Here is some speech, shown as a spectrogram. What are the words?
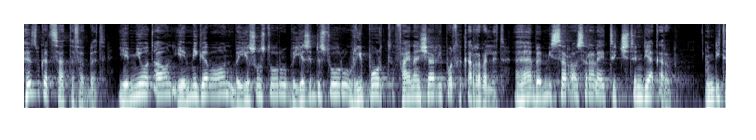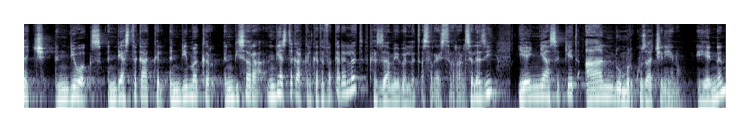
ህዝብ ከተሳተፈበት የሚወጣውን የሚገባውን በየሶስት ወሩ በየስድስት ወሩ ሪፖርት financial report ከቀረበለት በሚሰራው ስራ ላይ ትችት እንዲያቀርብ እንዲተች፣ እንዲወቅስ፣ እንዲያስተካክል፣ እንዲመክር፣ እንዲሰራ፣ እንዲያስተካክል ከተፈቀደለት ከዛም የበለጠ ስራ ይሰራል። ስለዚህ የእኛ ስኬት አንዱ ምርኩዛችን ይሄ ነው። ይሄንን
